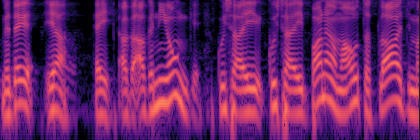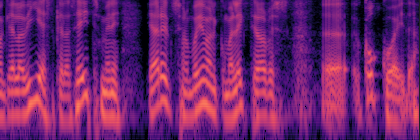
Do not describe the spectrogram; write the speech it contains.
me tege-, ja ei, aga, aga nii ongi, kui sa ei, kui sa ei pane oma autot laadima kella viiest kella seitsmeni, järelikult sul on võimalik oma elektriarvest äh, kokku hoida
